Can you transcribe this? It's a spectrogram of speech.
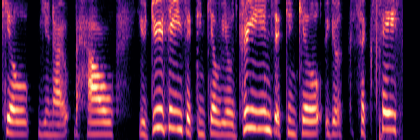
kill, you know, how you do things. It can kill your dreams. It can kill your success.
